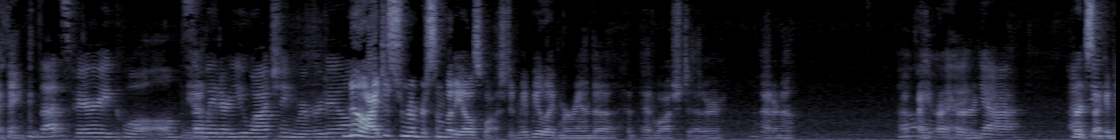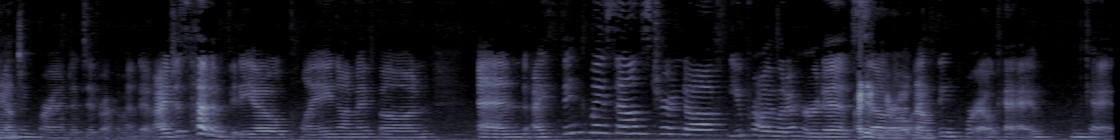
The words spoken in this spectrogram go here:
I think. That's very cool. Yeah. So wait, are you watching Riverdale? No, I just remember somebody else watched it. Maybe like Miranda had, had watched it, or I don't know. Oh, I- I oh, okay. heard- Yeah. I heard think, secondhand. I think Miranda did recommend it. I just had a video playing on my phone, and I think my sound's turned off. You probably would have heard it. I didn't so hear it, no. I think we're okay. Okay.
